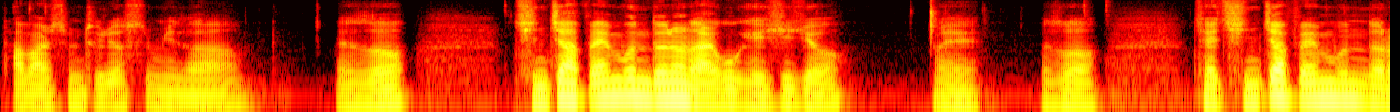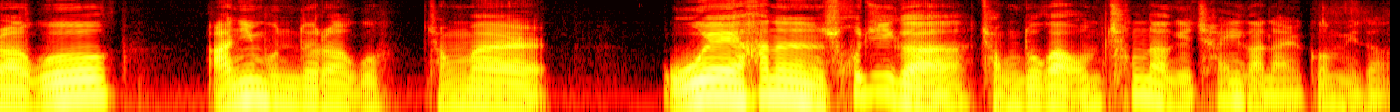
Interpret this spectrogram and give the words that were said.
다 말씀드렸습니다. 그래서 진짜 팬분들은 알고 계시죠? 네 그래서 제 진짜 팬분들하고 아닌 분들하고 정말 오해하는 소지가 정도가 엄청나게 차이가 날 겁니다.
